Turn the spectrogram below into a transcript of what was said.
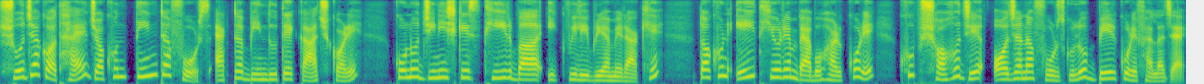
সোজা কথায়, যখন তিনটা ফোর্স একটা বিন্দুতে কাজ করে, কোনো জিনিসকে স্থির বা ইকুইলিব্রিয়ামে রাখে, তখন এই থিওরেম ব্যবহার করে খুব সহজে অজানা ফোর্সগুলো বের করে ফেলা যায়।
